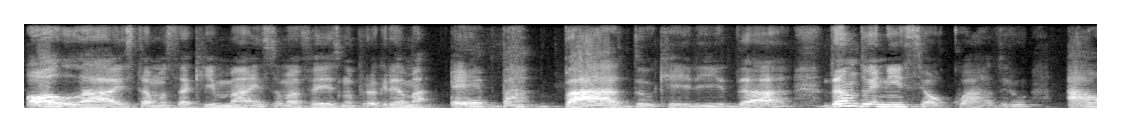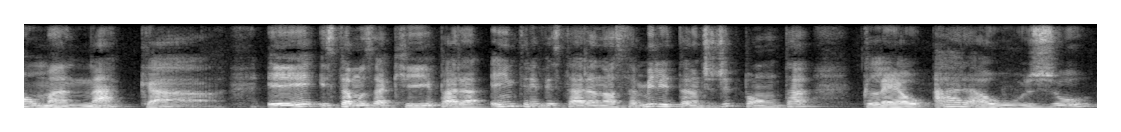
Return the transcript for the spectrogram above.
Olá, estamos aqui mais uma vez no programa É Babado, querida, dando início ao quadro Almanaca. E estamos aqui para entrevistar a nossa militante de ponta, Cleo Araújo,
